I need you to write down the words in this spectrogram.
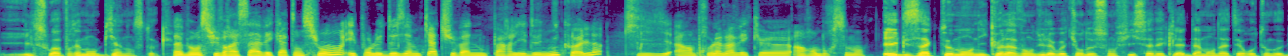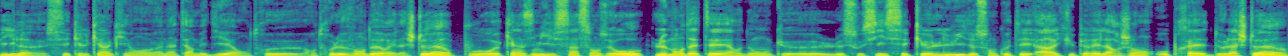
il soit vraiment bien en stock. Ah ben, on suivra ça avec attention. Et pour le deuxième cas, tu vas nous parler de Nicole qui a un problème avec euh, un remboursement. Exactement. Nicole a vendu la voiture de son fils avec l'aide d'un mandataire automobile. C'est quelqu'un qui est un intermédiaire entre, entre le vendeur et l'acheteur pour 15 500 euros. Le mandataire, donc, euh, le souci, c'est que lui, de son côté, a récupéré l'argent auprès de l'acheteur,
